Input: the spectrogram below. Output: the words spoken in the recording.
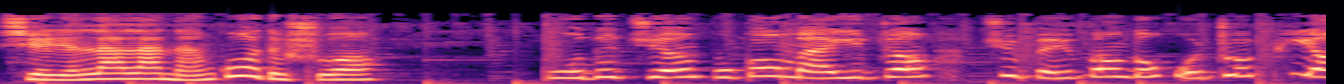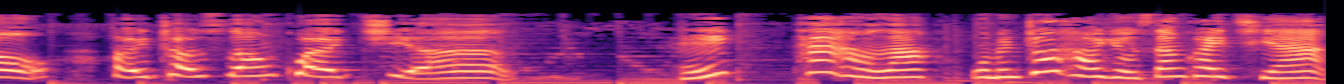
雪人拉拉难过的说：“我的钱不够买一张去北方的火车票，还差三块钱。”哎，太好了，我们正好有三块钱。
